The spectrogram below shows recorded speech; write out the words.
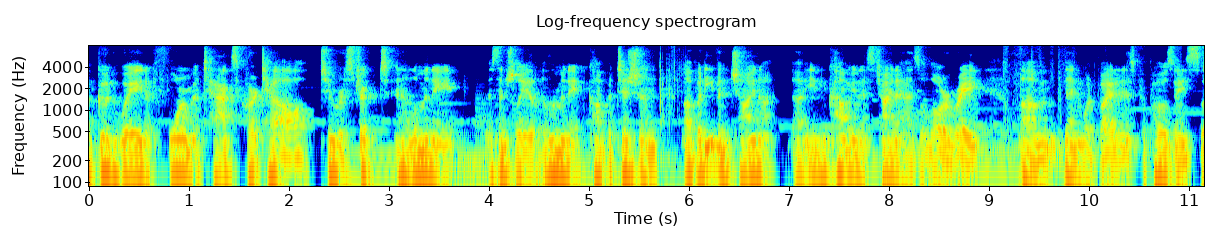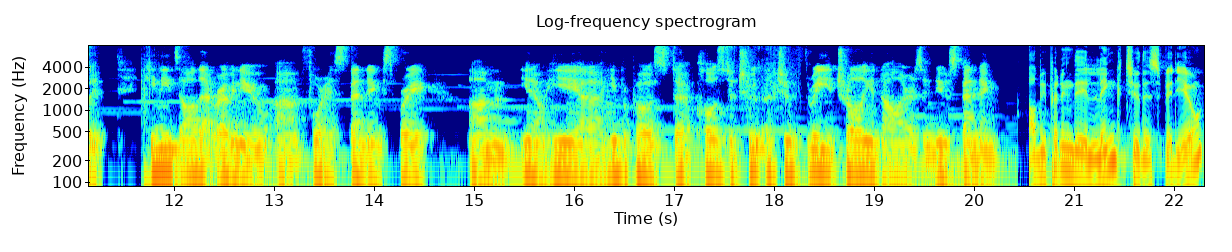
a good way to form a tax cartel to restrict and eliminate, essentially eliminate competition. Uh, but even China, uh, even communist China has a lower rate um, than what Biden is proposing. He needs all that revenue uh, for his spending spree. Um, you know, he uh, he proposed uh, close to two to three trillion dollars in new spending. I'll be putting the link to this video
